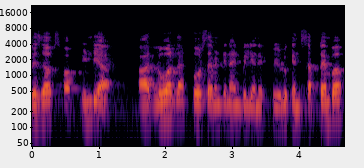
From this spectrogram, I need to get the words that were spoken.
reserves of India are lower than 479 billion if you look in September.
